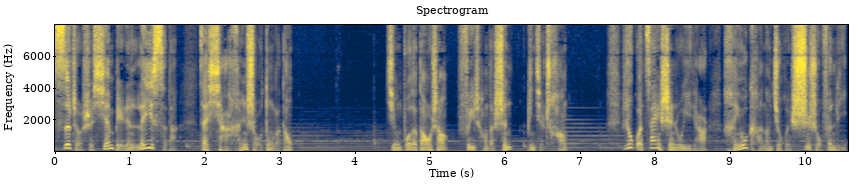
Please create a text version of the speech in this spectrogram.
死者是先被人勒死的，再下狠手动了刀。颈部的刀伤非常的深，并且长，如果再深入一点，很有可能就会尸首分离。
